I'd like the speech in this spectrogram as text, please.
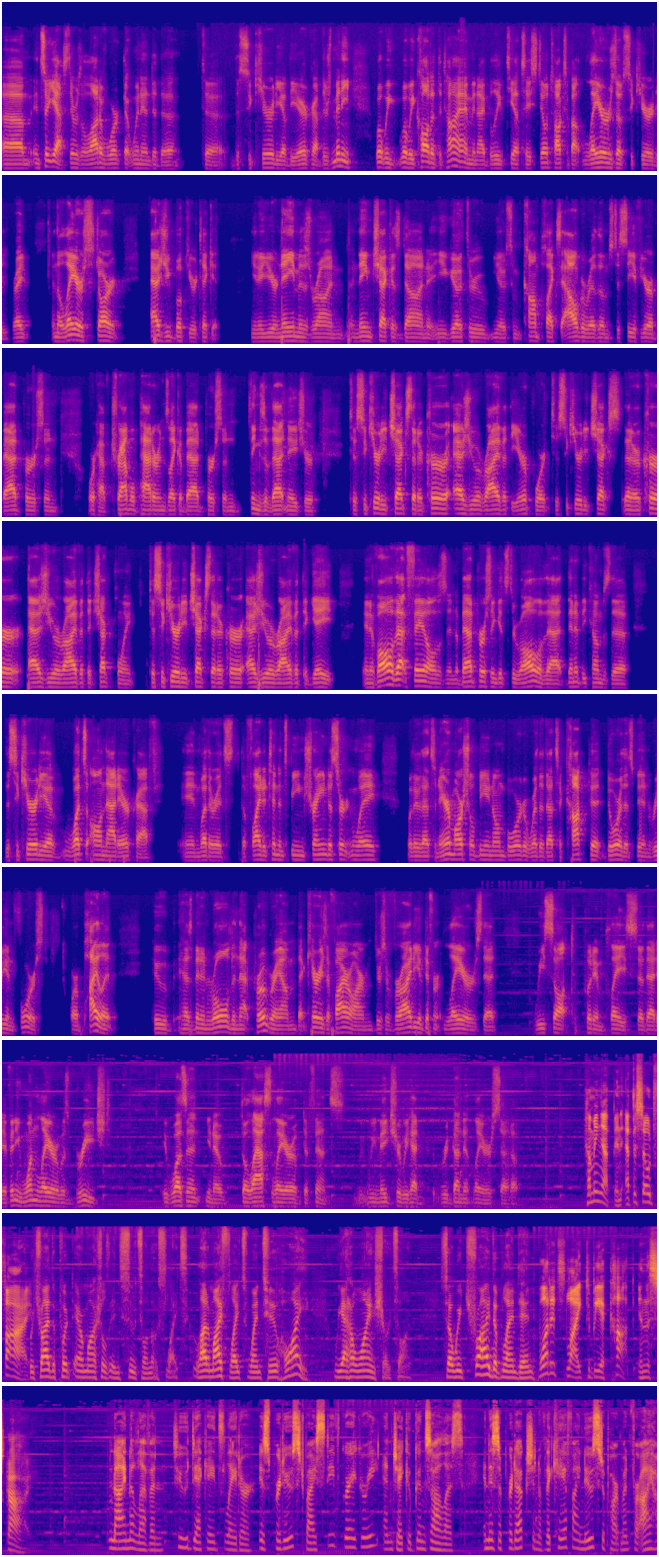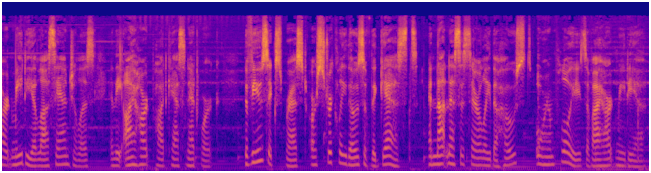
Um, and so, yes, there was a lot of work that went into the to the security of the aircraft. There's many what we what we called at the time, and I believe TSA still talks about layers of security, right? And the layers start as you book your ticket. You know, your name is run, a name check is done. You go through, you know, some complex algorithms to see if you're a bad person or have travel patterns like a bad person, things of that nature to security checks that occur as you arrive at the airport to security checks that occur as you arrive at the checkpoint to security checks that occur as you arrive at the gate. And if all of that fails and a bad person gets through all of that, then it becomes the the security of what's on that aircraft and whether it's the flight attendants being trained a certain way, whether that's an air marshal being on board or whether that's a cockpit door that's been reinforced or a pilot who has been enrolled in that program that carries a firearm, there's a variety of different layers that we sought to put in place so that if any one layer was breached, it wasn't, you know, the last layer of defense. We, we made sure we had redundant layers set up. Coming up in episode five, we tried to put air marshals in suits on those flights. A lot of my flights went to Hawaii. We had Hawaiian shirts on. So we tried to blend in. What it's like to be a cop in the sky. 9 11, two decades later, is produced by Steve Gregory and Jacob Gonzalez and is a production of the KFI News Department for iHeartMedia Los Angeles and the iHeart Podcast Network. The views expressed are strictly those of the guests and not necessarily the hosts or employees of iHeartMedia.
